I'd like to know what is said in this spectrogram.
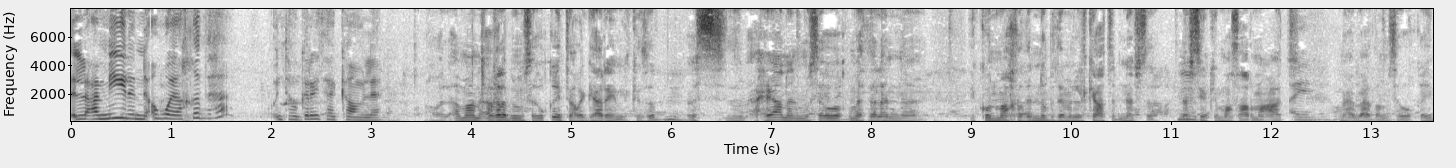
العميل إنه هو يأخذها وأنت قريتها كاملة؟ هو الأمانة أغلب المسوقين ترى قارين الكتب بس أحيانا المسوق مثلا يكون ماخذ النبذة من الكاتب نفسه نفس يمكن ما صار معك أي. مع بعض المسوقين.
